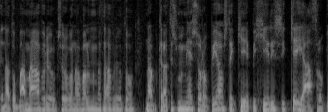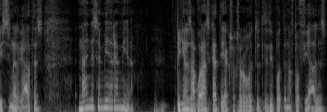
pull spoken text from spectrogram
Ε, να τον πάμε αύριο, ξέρω εγώ, να βάλουμε μεθαύριο τον. Να κρατήσουμε μια ισορροπία ώστε και η επιχείρηση και οι άνθρωποι, οι συνεργάτες, να είναι σε μια ηρεμία. Πήγαινες να αγοράσεις κάτι έξω, ξέρω εγώ, είτε οτιδήποτε είναι αυτό φιάλες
